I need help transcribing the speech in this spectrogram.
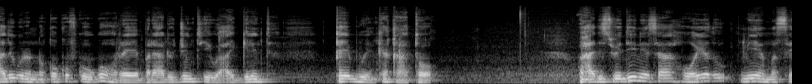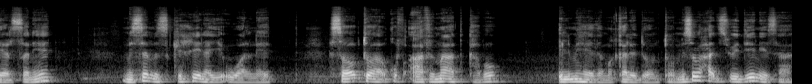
adiguna noqo qofka ugu horreeya baraarujinta iyo wacyigelinta qeyb weyn ka qaato. Waxaad isweydiinaysaa hooyadu miya maseersaneed mise maskixiin ayay u waalneed sababtoo ah qof caafimaad qabo ilmaheeda ma qali doonto. Mise waxaad isweydiinaysaa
